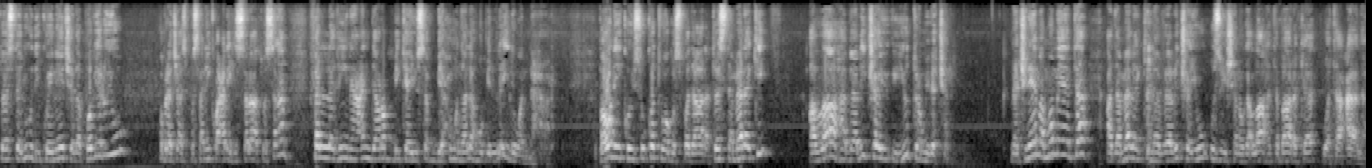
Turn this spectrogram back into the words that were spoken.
to jeste ljudi koji neće da povjeruju, obraća se poslaniku alaihi salatu wasalam, فَالَّذِينَ عَنْدَ رَبِّكَ يُسَبِّحُونَ لَهُ بِالْلَيْلِ وَالنَّهَارِ Pa oni koji su kod tvojeg gospodara, to jeste meleki, Allaha veličaju i jutrom i večeri. Znači nema momenta, a da meleki ne veličaju uzvišenog Allaha tabaraka wa ta'ala.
